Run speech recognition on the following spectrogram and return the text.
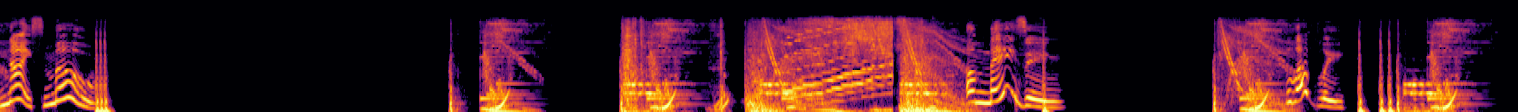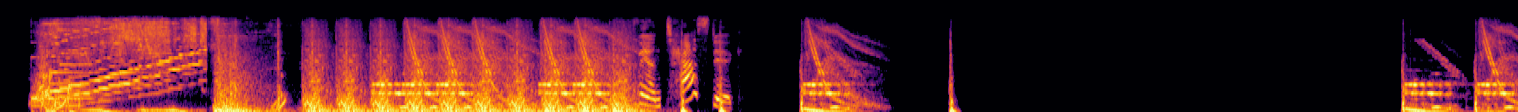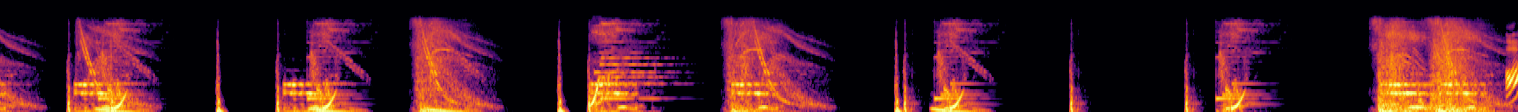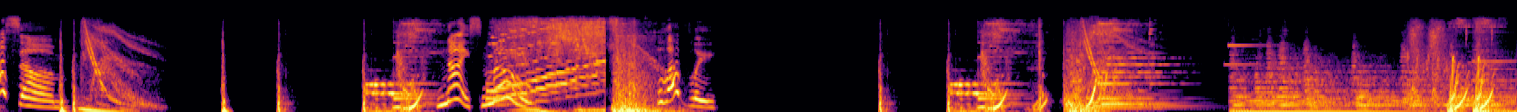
Nice move! Amazing! Lovely! Awesome! Nice move! Lovely! Música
